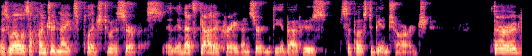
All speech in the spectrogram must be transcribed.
as well as a hundred knights pledged to his service. And, and that's got to create uncertainty about who's supposed to be in charge. Third,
